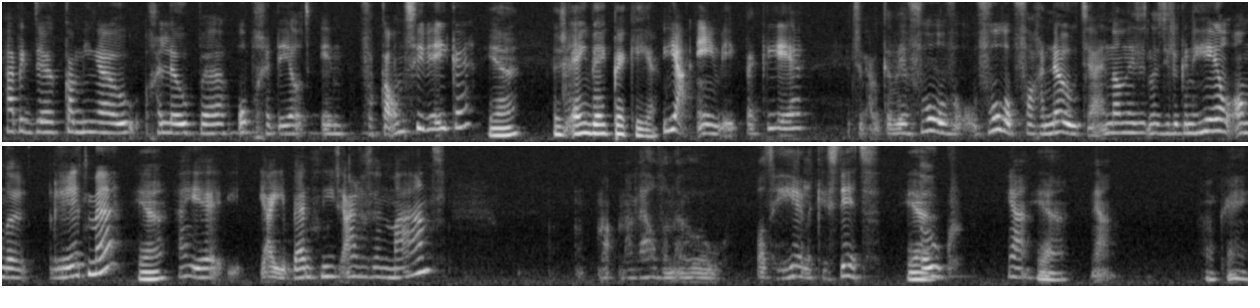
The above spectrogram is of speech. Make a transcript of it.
heb ik de Camino gelopen opgedeeld in vakantieweken. Ja. Dus één week per keer. Ja, één week per keer. En Toen heb ik er weer vol, vol, volop van genoten. En dan is het natuurlijk een heel ander ritme. Ja. Je, ja, je bent niet ergens een maand. Maar, maar wel van, oh, wat heerlijk is dit. Ja. Ook. Ja, Ja. ja. Oké.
